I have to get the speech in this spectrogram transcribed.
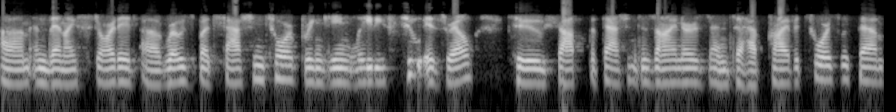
Um, and then I started a Rosebud Fashion Tour, bringing ladies to Israel to shop the fashion designers and to have private tours with them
